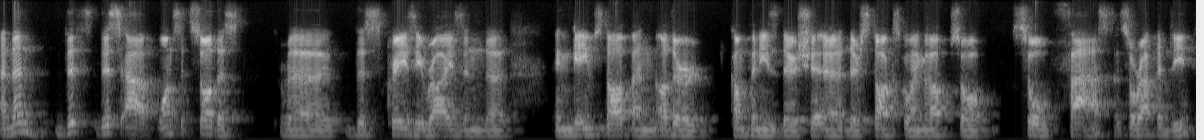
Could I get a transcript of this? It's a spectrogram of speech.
and then this this app, once it saw this uh, this crazy rise in the in GameStop and other companies, their share, their stocks going up so so fast, so rapidly,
